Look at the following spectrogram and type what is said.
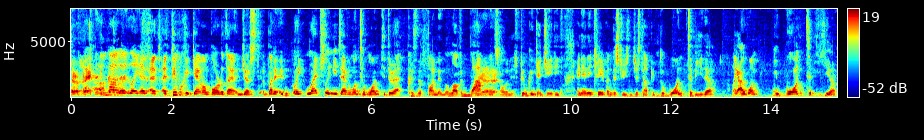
event. I'm not uh, like if, if people could get on board with it and just, but it like literally needs everyone to want to do it because the fun and the love and that. Yeah. And. And it's, people can get jaded in any creative industries and just have people to want to be there. Like I want. You want to be here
